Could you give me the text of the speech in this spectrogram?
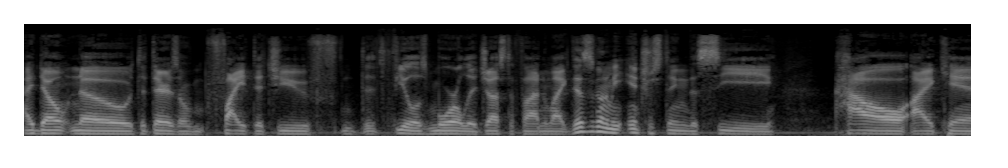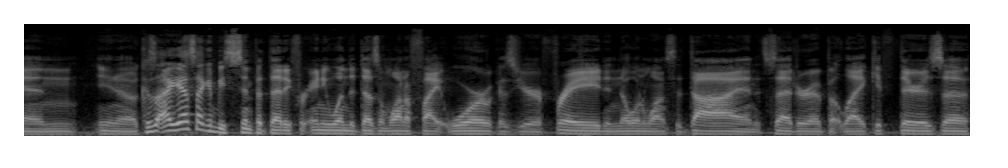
I don't know that there's a fight that you that feel is morally justified. I'm like, this is going to be interesting to see how I can, you know, because I guess I can be sympathetic for anyone that doesn't want to fight war because you're afraid and no one wants to die and et cetera. But like, if there's a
